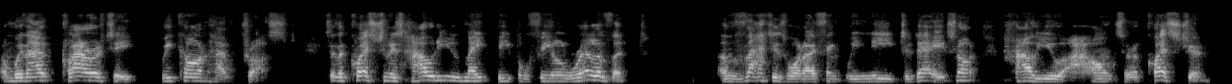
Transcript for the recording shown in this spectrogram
And without clarity, we can't have trust. So the question is, how do you make people feel relevant? And that is what I think we need today. It's not how you answer a question,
